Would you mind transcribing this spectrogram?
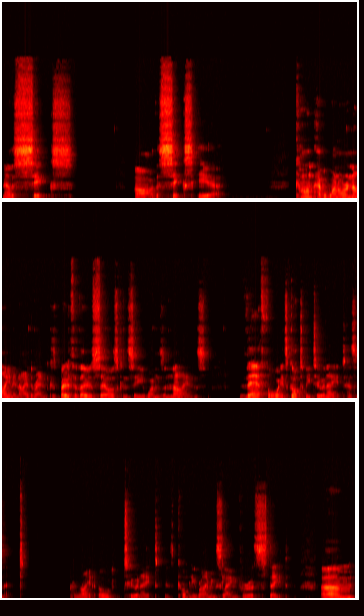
now the 6. Ah, the 6 here can't have a 1 or a 9 in either end because both of those cells can see 1s and 9s. Therefore, it's got to be 2 and 8, hasn't it? A right old 2 and 8 is Cockney rhyming slang for a state. Um,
